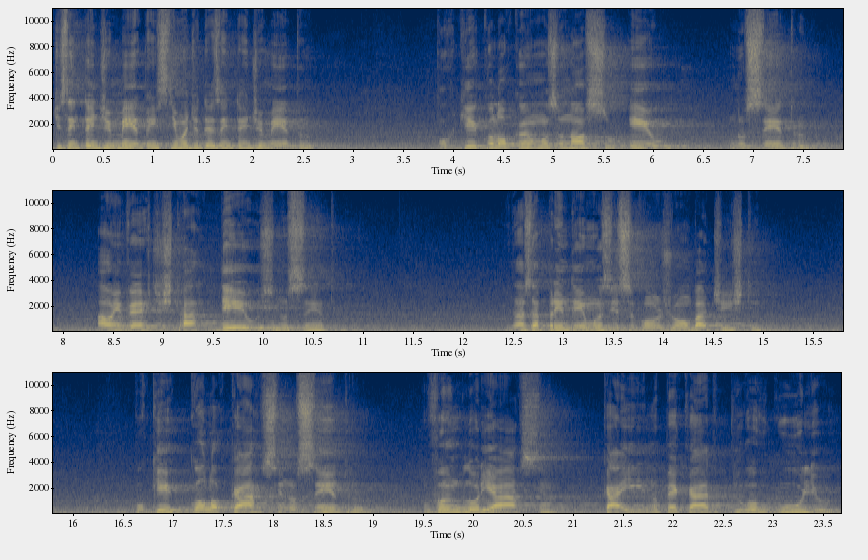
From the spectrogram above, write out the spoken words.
desentendimento em cima de desentendimento, porque colocamos o nosso eu no centro ao invés de estar Deus no centro. Nós aprendemos isso com João Batista. Porque colocar-se no centro, vangloriar-se, cair no pecado do orgulho,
